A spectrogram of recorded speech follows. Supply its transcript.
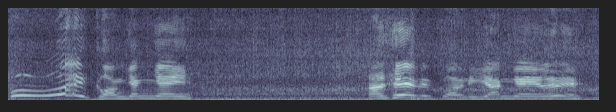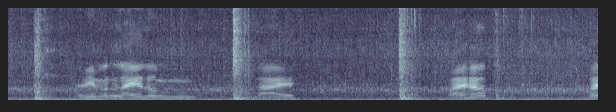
โอ้ย กล่องยังไงถ้าเทพเป็นกล่องนี่ยังไงเลย อันนี้มันไหลลงไหลไปครับ ไว้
